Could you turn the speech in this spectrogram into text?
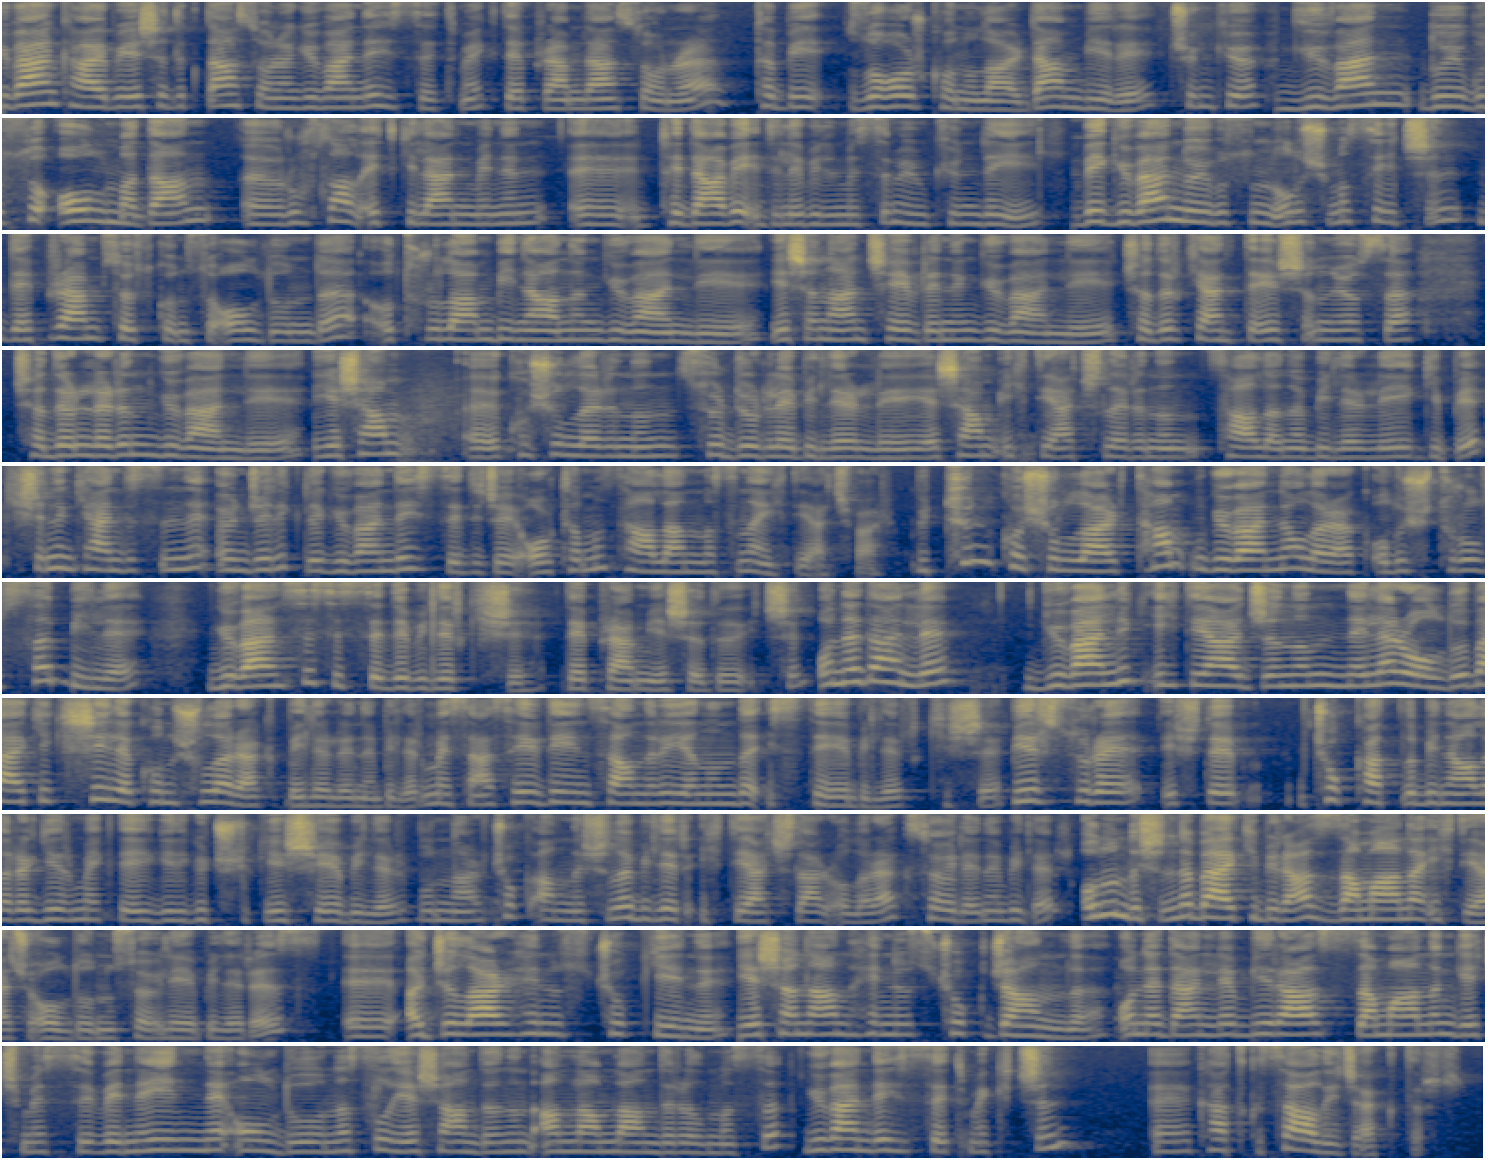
Güven kaybı yaşadıktan sonra güvende hissetmek depremden sonra tabii zor konulardan biri. Çünkü güven duygusu olmadan e, ruhsal etkilenmenin e, tedavi edilebilmesi mümkün değil. Ve güven duygusunun oluşması için deprem söz konusu olduğunda oturulan binanın güvenliği, yaşanan çevrenin güvenliği, çadır kentte yaşanıyorsa çadırların güvenliği, yaşam e, koşullarının sürdürülebilirliği, yaşam ihtiyaçlarının sağlanabilirliği gibi kişinin kendisini öncelikle güvende hissedeceği ortamın sağlanmasına ihtiyaç var. Bütün koşullar tam güvenli olarak oluşturulsa bile güvensiz hissedebilir kişi deprem yaşadığı için. O nedenle güvenlik ihtiyacının neler olduğu belki kişiyle konuşularak belirlenebilir. Mesela sevdiği insanları yanında isteyebilir kişi. Bir süre işte çok katlı binalara girmekle ilgili güçlük yaşayabilir. Bunlar çok anlaşılabilir ihtiyaçlar olarak söylenebilir. Onun dışında belki biraz zamana ihtiyaç olduğunu söyleyebiliriz. Ee, acılar henüz çok yeni, yaşanan henüz çok canlı. O nedenle biraz zamanın geçmesi ve neyin ne olduğu, nasıl yaşandığının anlamlandırılması güvende hissetmek için e, katkı sağlayacaktır.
